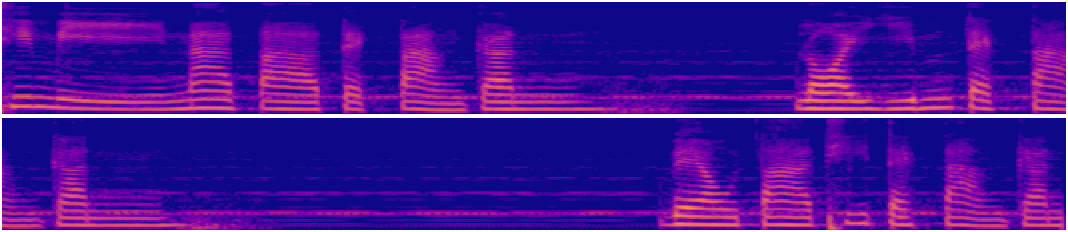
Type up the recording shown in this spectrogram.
ที่มีหน้าตาแตกต่างกัน รอยยิ้มแตกต่างกัน แววตาที่แตกต่างกัน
